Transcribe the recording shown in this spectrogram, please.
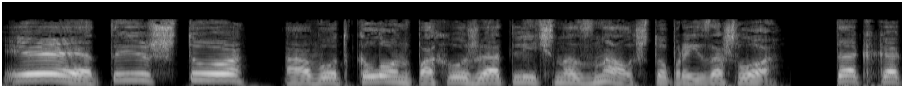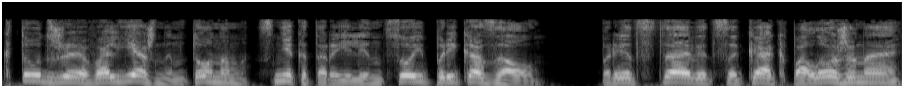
«Э, ты что?» А вот клон, похоже, отлично знал, что произошло, так как тут же вальяжным тоном с некоторой линцой приказал представиться как положено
